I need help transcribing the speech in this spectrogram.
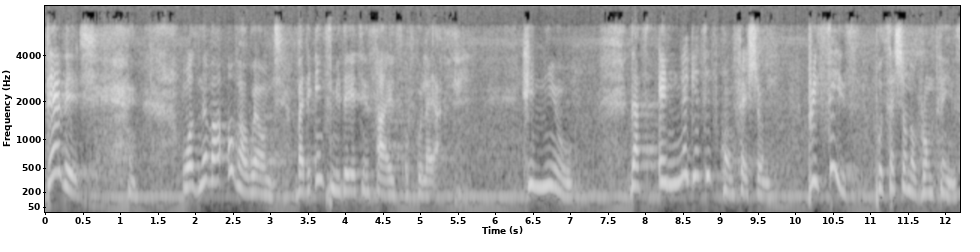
David was never overwhelmed by the intimidating size of Goliath. He knew that a negative confession precedes possession of wrong things.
